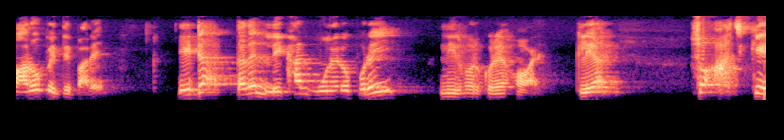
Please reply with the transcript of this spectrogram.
বারো পেতে পারে। এটা তাদের লেখার গুণের ওপরেই নির্ভর করে হয়। ক্লিয়ার সো আজকে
